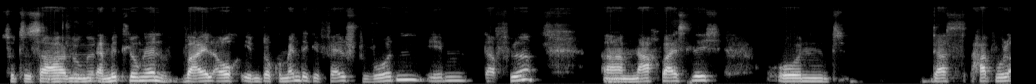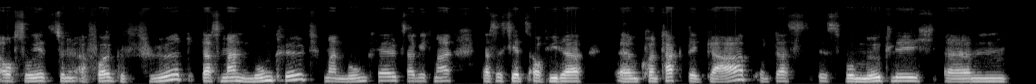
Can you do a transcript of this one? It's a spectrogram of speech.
sozusagen Ermittlungen. Ermittlungen. weil auch eben Dokumente gefälscht wurden, eben dafür, ähm, nachweislich. Und das hat wohl auch so jetzt zu einem Erfolg geführt, dass man munkelt, man munkelt, sage ich mal, dass es jetzt auch wieder ähm, Kontakte gab und dass es womöglich ähm,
